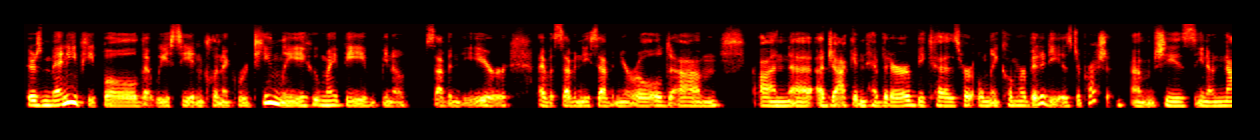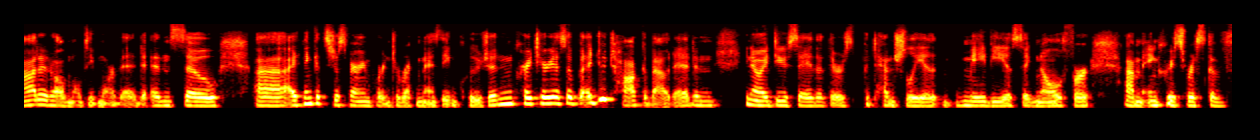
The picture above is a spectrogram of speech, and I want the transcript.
there's many people that we see in clinic routinely who might be, you know, 70 or I have a 77 year old um, on a, a, JAK inhibitor because her only comorbidity is depression. Um, she's, you know, not at all multimorbid. And so uh, I think it's just very important to recognize the inclusion criteria. So, but I do talk about it. And, you know, I do say that there's potentially a, maybe a signal for um, increased risk of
